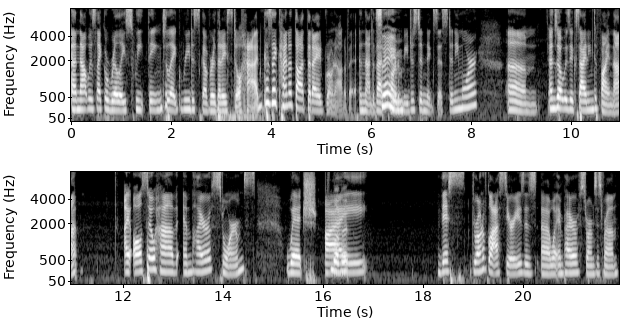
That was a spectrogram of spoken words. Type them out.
and that was like a really sweet thing to like rediscover that I still had because I kind of thought that I had grown out of it and that that part of me just didn't exist anymore. Um, and so it was exciting to find that. I also have Empire of Storms, which Love I this Throne of Glass series is uh, what Empire of Storms is from,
